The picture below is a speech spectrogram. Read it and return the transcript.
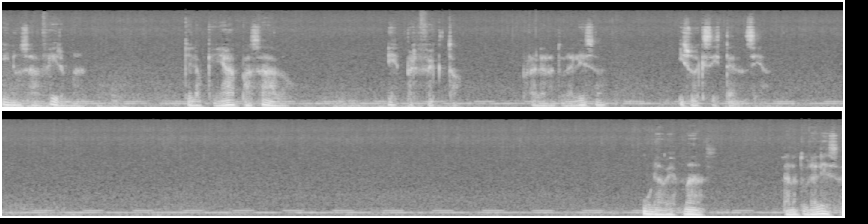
y nos afirma que lo que ha pasado es perfecto para la naturaleza y su existencia. Una vez más, la naturaleza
